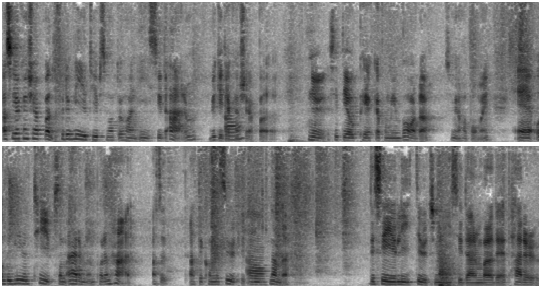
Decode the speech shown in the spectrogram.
alltså jag kan köpa, för det blir ju typ som att du har en isydd ärm, vilket jag Ja. kan köpa. Nu sitter jag och pekar på min vardag som jag har på mig. Eh, och det blir väl typ som ärmen på den här. Alltså att det kommer se ut lite liknande. Det ser ju lite ut som en isydd ärm, bara det att här är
